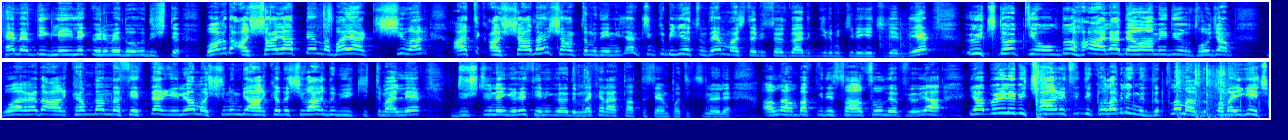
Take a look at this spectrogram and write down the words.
hemen bir leylek önüme doğru düştü. Bu arada aşağıya atlayan da bayağı kişi var. Artık aşağıdan şantımı deneyeceğim. Çünkü biliyorsunuz en başta bir söz verdik 20 kill'i geçeceğiz diye. 3-4 yıl oldu hala devam ediyoruz hocam. Bu arada arkamdan da sesler geliyor ama şunun bir arkadaşı vardı büyük ihtimalle. Düştüğüne göre seni gördüm. Ne kadar tatlı sempatiksin öyle. Allah'ım bak bir de sağ sol yapıyor. Ya ya böyle bir çaresizlik olabilir mi? Zıplama zıplamayı geç.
